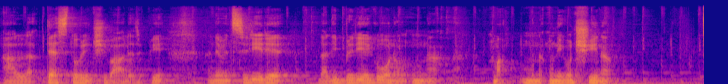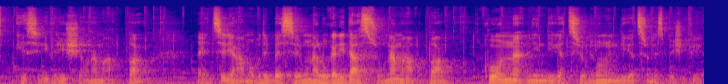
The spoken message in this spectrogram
al testo principale. Se qui andiamo a inserire da libreria icona una, un'iconcina che si riferisce a una mappa, la inseriamo, potrebbe essere una località su una mappa con l'indicazione, con un'indicazione specifica.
